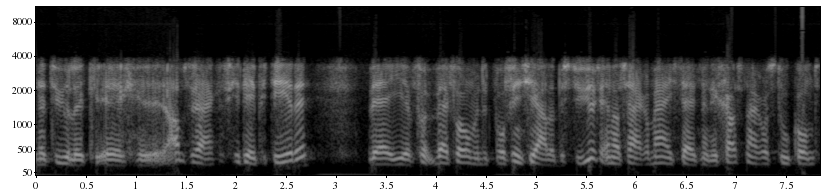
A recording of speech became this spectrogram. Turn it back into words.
natuurlijk eh, ambtsdragers, gedeputeerden. Wij, eh, wij vormen het provinciale bestuur en als Hare Majesteit met een gast naar ons toe komt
